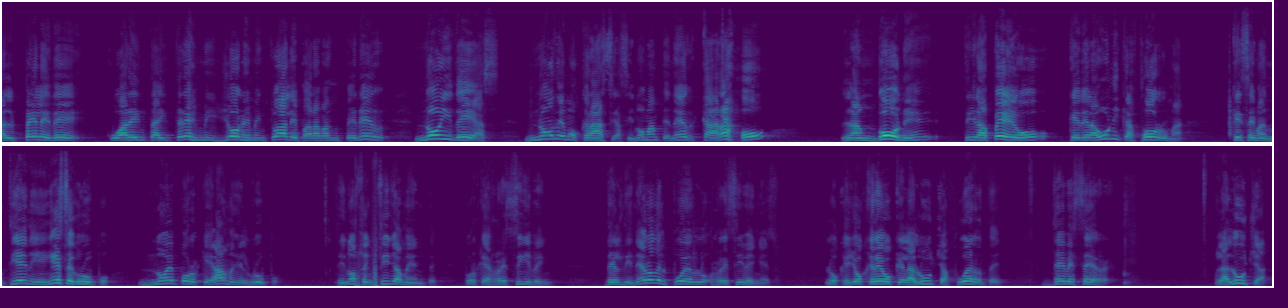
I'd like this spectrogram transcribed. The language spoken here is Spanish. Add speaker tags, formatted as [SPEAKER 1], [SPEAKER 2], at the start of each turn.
[SPEAKER 1] al PLD 43 millones mensuales para mantener no ideas, no democracia, sino mantener carajo, lambones, tirapeo, que de la única forma que se mantiene en ese grupo no es porque aman el grupo, sino sencillamente porque reciben del dinero del pueblo, reciben eso. Lo que yo creo que la lucha fuerte debe ser la lucha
